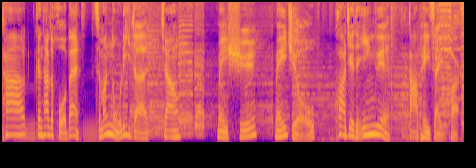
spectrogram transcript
他跟他的伙伴怎么努力的将美食、美酒、跨界的音乐搭配在一块儿。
